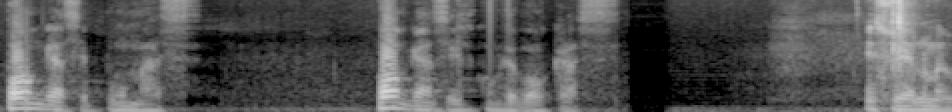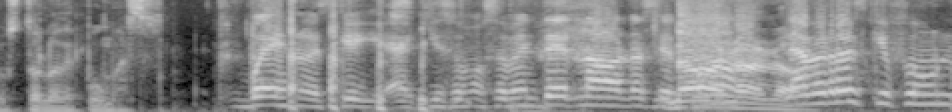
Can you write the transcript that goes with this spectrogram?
Pónganse Pumas, pónganse el cubrebocas. Eso ya no me gustó lo de Pumas. Bueno, es que aquí somos solamente. No, no es cierto. No, no, no. La verdad es que fue un,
